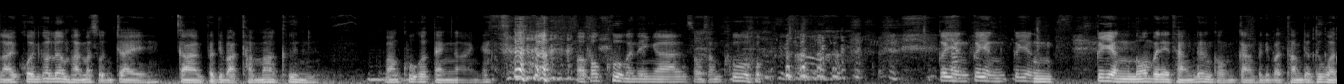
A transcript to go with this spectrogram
หลายคนก็เริ่มหันมาสนใจการปฏิบัติธรรมมากขึ้น บางคู่ก็แต่งงานกันเอาเขาคู่กันในงานสองสามคู่ ก็ยังก็ยังก็ยังก็ยังโน้มไปในทางเรื่องของการปฏิบัติธรรมจนทุกวัน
